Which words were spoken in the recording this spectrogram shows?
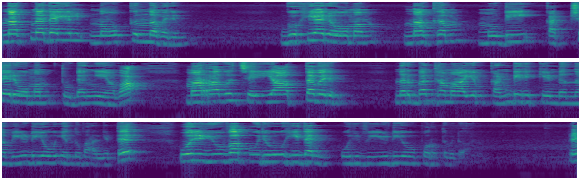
നഗ്നതയിൽ നോക്കുന്നവരും ഗുഹ്യരോമം നഖം മുടി കക്ഷരോമം തുടങ്ങിയവ മറവ് ചെയ്യാത്തവരും നിർബന്ധമായും കണ്ടിരിക്കേണ്ടുന്ന വീഡിയോ എന്ന് പറഞ്ഞിട്ട് ഒരു യുവ പുരോഹിതൻ ഒരു വീഡിയോ പുറത്തു വിടുകയാണ് ഏ?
